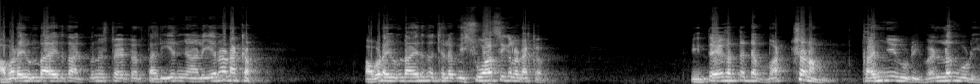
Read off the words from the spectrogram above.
അവിടെയുണ്ടായിരുന്ന അഡ്മിനിസ്ട്രേറ്റർ തരിയൻ ഞാളിയനടക്കം അവിടെയുണ്ടായിരുന്ന ചില വിശ്വാസികളടക്കം. ഇദ്ദേഹത്തിന്റെ ഭക്ഷണം കഞ്ഞികുടി വെള്ളം കൂടി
